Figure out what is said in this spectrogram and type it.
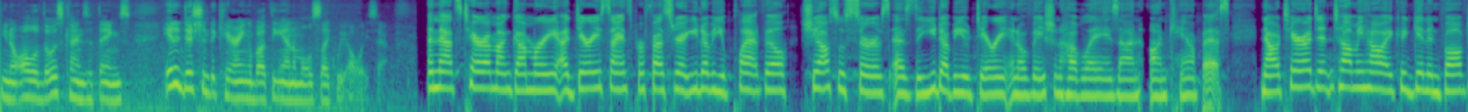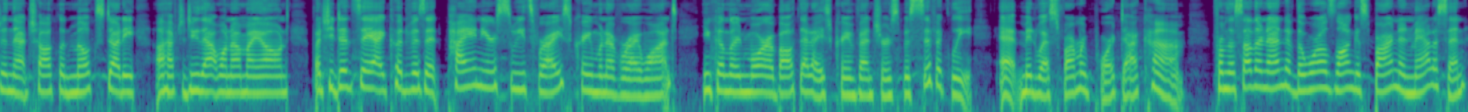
You know, all of those kinds of things, in addition to caring about the animals like we always have. And that's Tara Montgomery, a dairy science professor at UW Platteville. She also serves as the UW Dairy Innovation Hub liaison on campus. Now, Tara didn't tell me how I could get involved in that chocolate milk study. I'll have to do that one on my own. But she did say I could visit Pioneer Sweets for ice cream whenever I want. You can learn more about that ice cream venture specifically at MidwestFarmReport.com. From the southern end of the world's longest barn in Madison,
